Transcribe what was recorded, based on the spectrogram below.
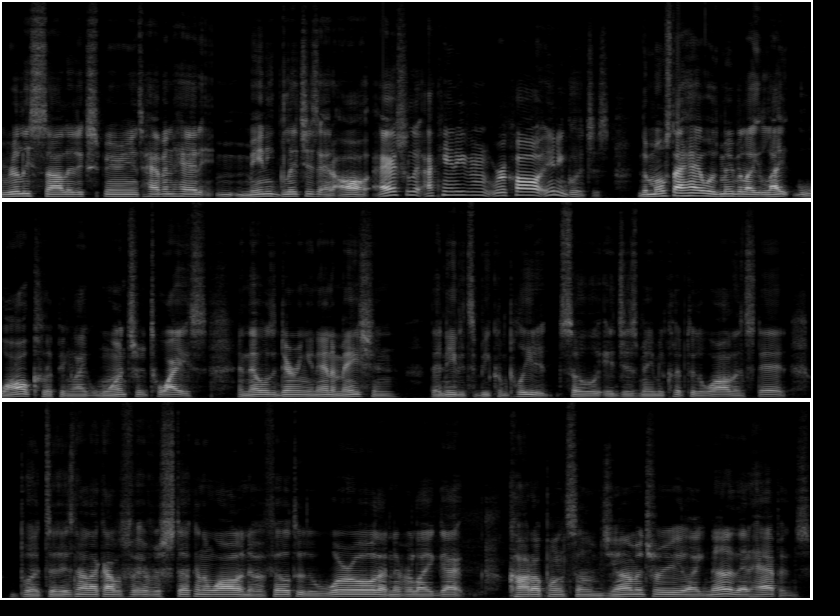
really solid experience. Haven't had many glitches at all. Actually, I can't even recall any glitches. The most I had was maybe like light wall clipping, like once or twice, and that was during an animation that needed to be completed. So it just made me clip through the wall instead. But uh, it's not like I was forever stuck in the wall. I never fell through the world. I never like got caught up on some geometry. Like none of that happens,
